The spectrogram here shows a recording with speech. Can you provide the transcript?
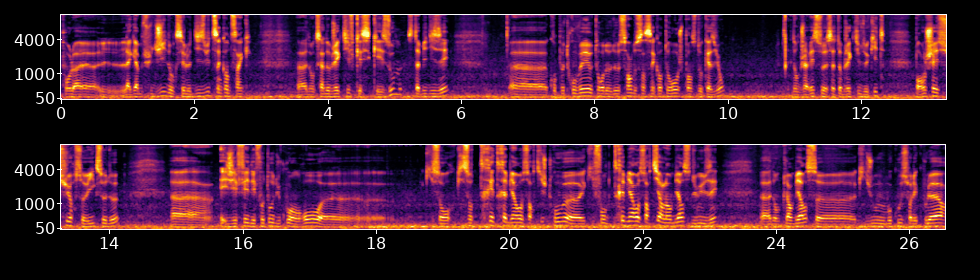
pour la, la gamme Fuji, donc c'est le 1855. Euh, donc c'est un objectif qui est, zoom, stabilisé, euh, qu'on peut trouver autour de 200-250 euros je pense d'occasion. Donc j'avais cet objectif de kit branché sur ce X2 euh, et j'ai fait des photos du coup en RAW qui, sont, qui sont très très bien ressorties je trouve et qui font très bien ressortir l'ambiance du musée. donc l'ambiance qui joue beaucoup sur les couleurs,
